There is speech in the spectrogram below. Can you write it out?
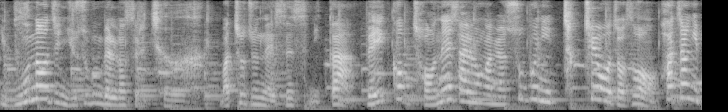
이 무너진 유수분 밸런스를 착 맞춰주는 에센스니까 메이크업 전에 사용하면 수분이 착 채워져서 화장이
